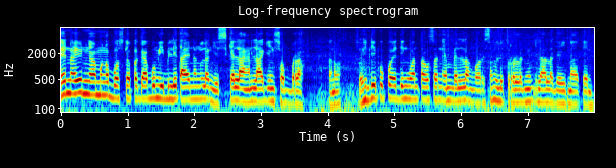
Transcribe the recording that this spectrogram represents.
then ayun nga mga boss kapag ka bumibili tayo ng langis kailangan laging sobra ano so hindi po pwedeng 1000 ml lang or isang litro lang yung ilalagay natin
